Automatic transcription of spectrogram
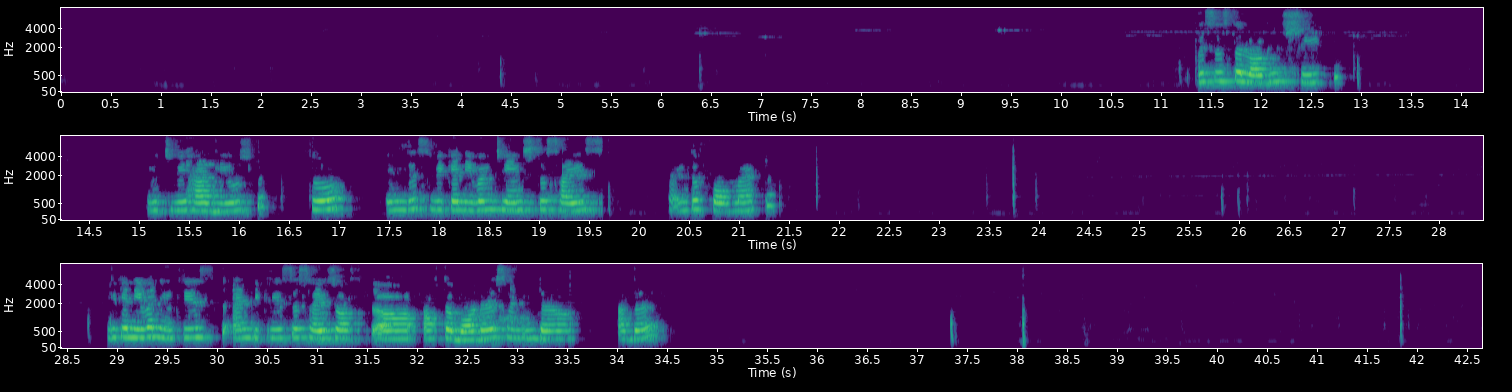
This is the login sheet which we have used. So in this we can even change the size and the format you can even increase and decrease the size of the of the borders and the other.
